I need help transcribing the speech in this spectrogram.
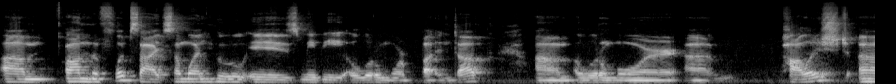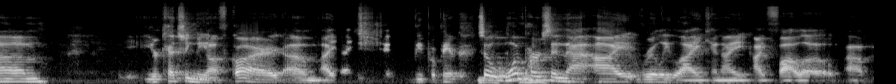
Um, on the flip side, someone who is maybe a little more buttoned up, um, a little more um, polished. Um, you're catching me off guard. Um, I, I, should be prepared. So one person that I really like and I, I follow um,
